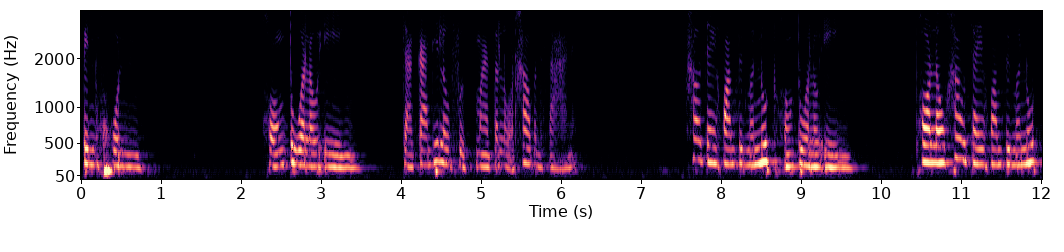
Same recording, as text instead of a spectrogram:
เป็นคน ของตัวเราเอง จากการที่เราฝึกมาตลอดเข้าพรรษาเนี่ยเข้าใจความเป็นมนุษย์ของตัวเราเอง พอเราเข้าใจความเป็นมนุษย์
